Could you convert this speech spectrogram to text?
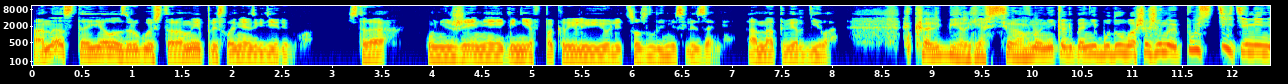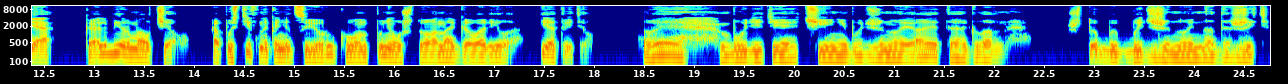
Она стояла с другой стороны, прислоняясь к дереву. Страх, унижение и гнев покрыли ее лицо злыми слезами. Она твердила. «Кальбер, я все равно никогда не буду вашей женой! Пустите меня!» Кальбер молчал. Опустив, наконец, ее руку, он понял, что она говорила, и ответил. «Вы будете чьей-нибудь женой, а это главное. Чтобы быть женой, надо жить».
